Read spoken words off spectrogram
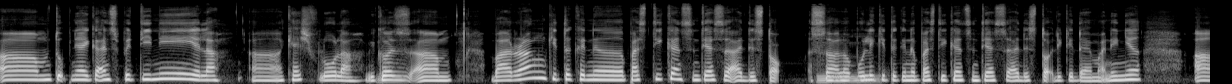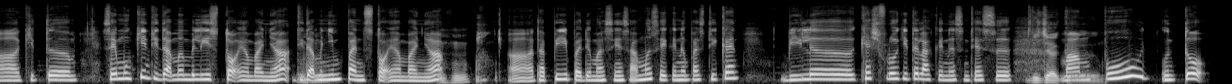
um, untuk perniagaan seperti ni ialah uh, cash flow lah because Mhm. um, barang kita kena pastikan sentiasa ada stok. So, kalau Hmm. boleh kita kena pastikan sentiasa ada stok di kedai. Maknanya uh, kita saya mungkin tidak membeli stok yang banyak, tidak menyimpan stok yang banyak. Mhm. Uh, tapi pada masa yang sama saya kena pastikan bila cash flow kita lah kena sentiasa Dijaga. mampu untuk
